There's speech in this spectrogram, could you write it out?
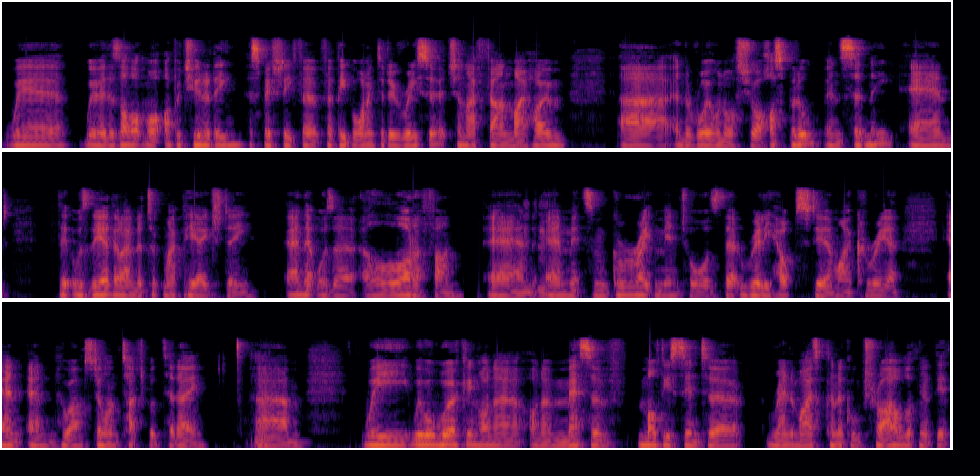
where where there's a lot more opportunity, especially for, for people wanting to do research. And I found my home uh, in the Royal North Shore Hospital in Sydney, and it was there that I undertook my PhD, and that was a, a lot of fun, and mm-hmm. and met some great mentors that really helped steer my career, and and who I'm still in touch with today. Mm-hmm. Um, we we were working on a on a massive multi-center randomized clinical trial looking at the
